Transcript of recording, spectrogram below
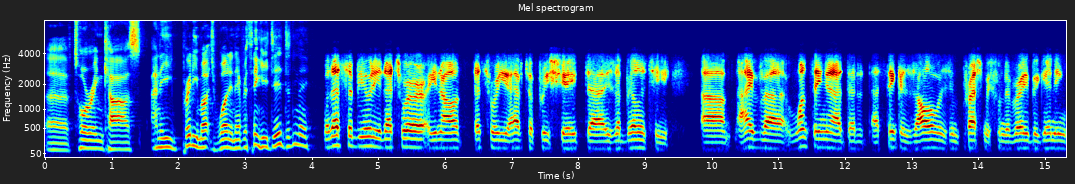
uh, touring cars, and he pretty much won in everything he did, didn't he? Well, that's the beauty. That's where you know. That's where you have to appreciate uh, his ability. Uh, I've uh, one thing uh, that I think has always impressed me from the very beginning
